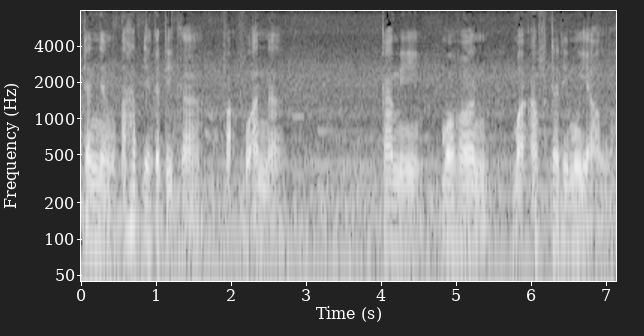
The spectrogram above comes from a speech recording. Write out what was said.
dan yang tahap yang ketiga fa'fu anna kami mohon maaf darimu ya Allah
